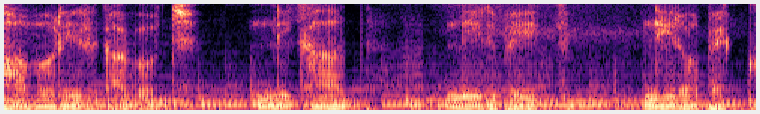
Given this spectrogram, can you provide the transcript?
খবরের কাগজ নিখাদ, নির্ভীক, নিরপেক্ষ।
